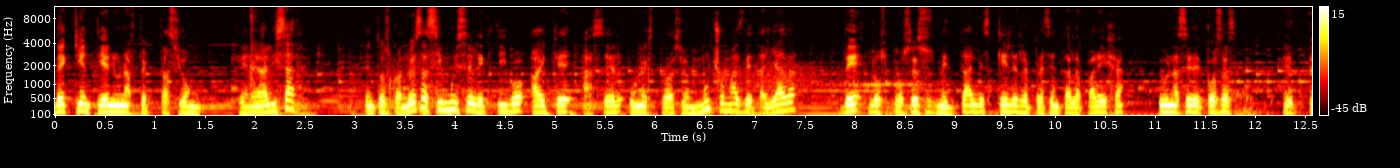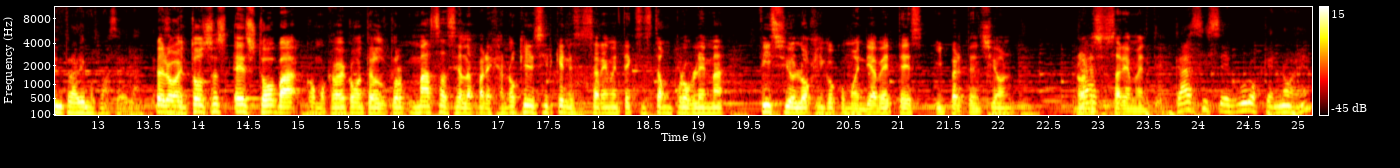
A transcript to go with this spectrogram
de quien tiene una afectación generalizada. Entonces, cuando es así muy selectivo, hay que hacer una exploración mucho más detallada de los procesos mentales, qué le representa a la pareja y una serie de cosas. eh, entraremos más adelante. Pero entonces esto va, como acaba de comentar el doctor, más hacia la pareja. No quiere decir que necesariamente exista un problema fisiológico como en diabetes, hipertensión, no Casi. necesariamente. Casi seguro que no, ¿eh?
